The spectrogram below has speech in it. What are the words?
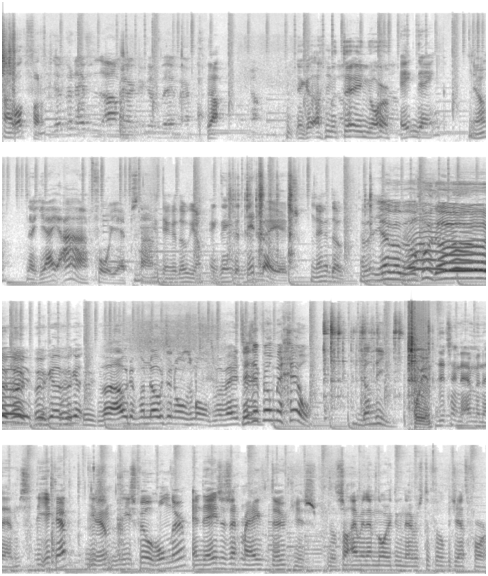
Godver. Je kunt even het aanmerken, ik heb een B-merk. Ja. Ik ga meteen door. Ik denk Ja, dat jij A voor je hebt staan. ik denk het ook, ja. Ik denk dat dit B is. Ik denk het ook. Ja, we wel goed. We houden van nood in onze mond. We weten. Dit is veel meer geel dan die. Dit zijn de M&M's die ik heb. Die is, die is veel ronder. En deze zeg maar heeft deukjes. Dat zal M&M nooit doen, daar hebben ze te veel budget voor.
